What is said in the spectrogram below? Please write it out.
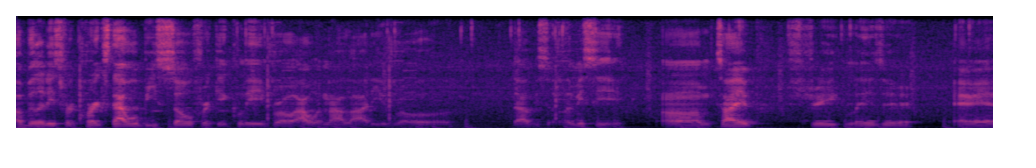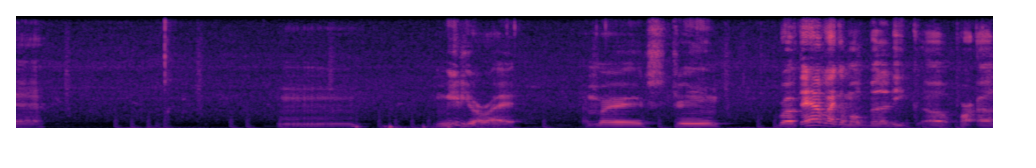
abilities for quirks, that would be so freaking clean, bro. I would not lie to you, bro. That would be so. Let me see. Um, type, streak, laser, area. Mm, meteorite, emerge, stream. Bro, if they have like a mobility uh, part uh,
